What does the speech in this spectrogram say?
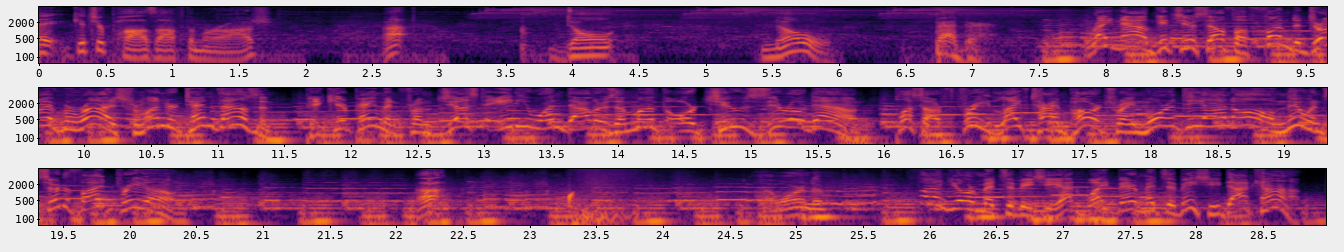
Hey, get your paws off the Mirage. Ah. Don't. No. Bad Bear. Right now, get yourself a fun to drive Mirage from under 10000 Pick your payment from just $81 a month or choose zero down. Plus our free lifetime powertrain warranty on all new and certified pre-owned. Ah. I warned him. Find your Mitsubishi at whitebearmitsubishi.com.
